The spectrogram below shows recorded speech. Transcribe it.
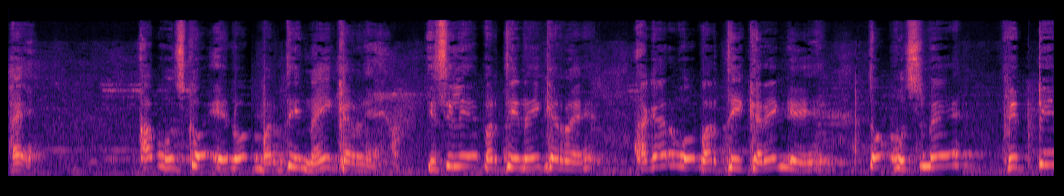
है। अब उसको ये लोग भर्ती नहीं कर रहे हैं। इसीलिए भर्ती नहीं कर रहे हैं। अगर वो भर्ती करेंगे तो उसमें 50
